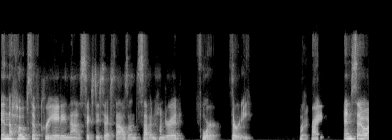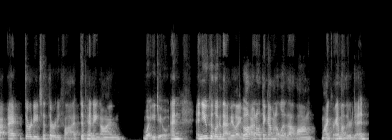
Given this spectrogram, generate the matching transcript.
in the hopes of creating that 66,700 for 30. Right. Right. And so I 30 to 35 depending on what you do. And and you could look at that and be like, "Oh, I don't think I'm going to live that long. My grandmother did."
